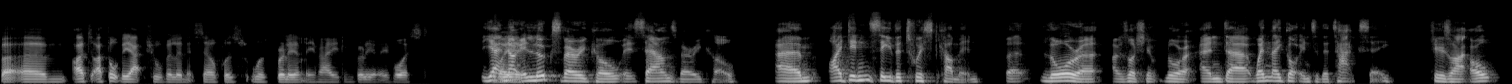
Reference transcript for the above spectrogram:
but um, I, I thought the actual villain itself was was brilliantly made and brilliantly voiced. Yeah, no, yeah. it looks very cool. It sounds very cool. Um, I didn't see the twist coming, but Laura, I was watching it with Laura, and uh, when they got into the taxi, she was like, "Oh,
